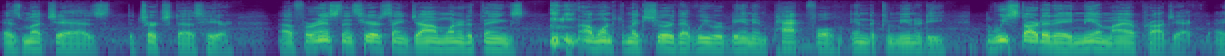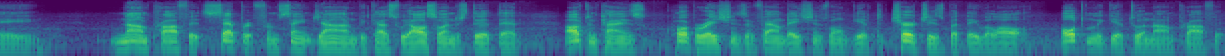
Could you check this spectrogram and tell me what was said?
as much as the church does here. Uh, for instance, here at St. John, one of the things I wanted to make sure that we were being impactful in the community. We started a Nehemiah project, a nonprofit separate from St. John, because we also understood that oftentimes corporations and foundations won't give to churches, but they will all ultimately give to a nonprofit.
